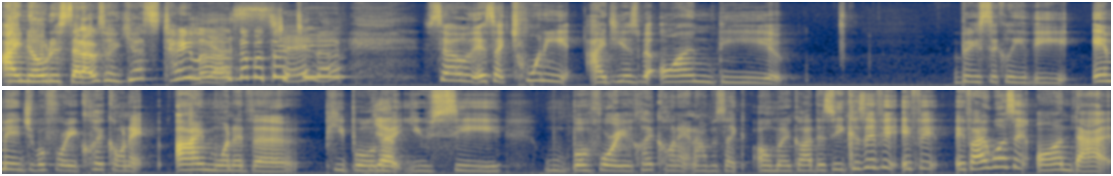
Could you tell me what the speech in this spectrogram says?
I noticed that. I was like, yes, Taylor, Yes, number 13. Taylor. So it's like 20 ideas, but on the basically the image before you click on it, I'm one of the people Yep. that you see before you click on it. And I was like, oh my God, this is because if it, if it, if I wasn't on that,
